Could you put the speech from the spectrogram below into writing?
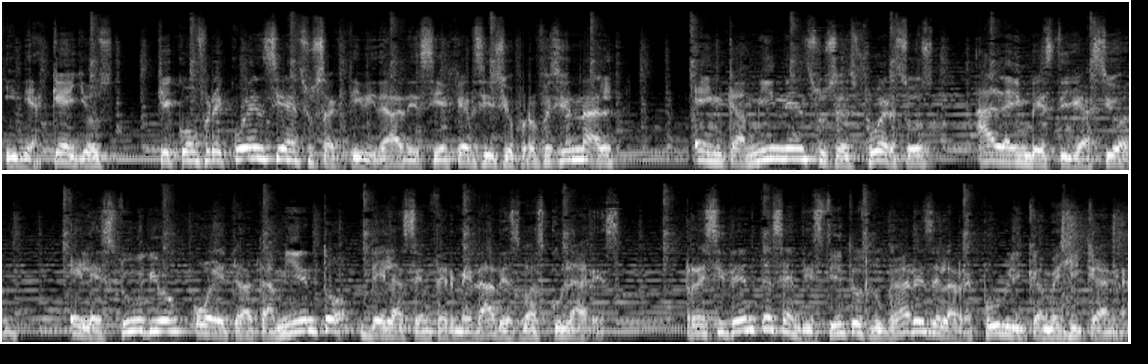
y de aquellos que con frecuencia en sus actividades y ejercicio profesional encaminen sus esfuerzos a la investigación, el estudio o el tratamiento de las enfermedades vasculares residentes en distintos lugares de la República Mexicana.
